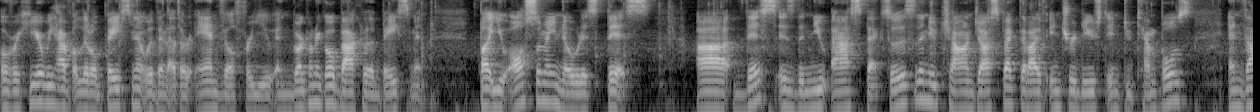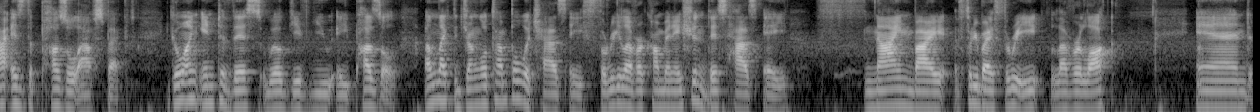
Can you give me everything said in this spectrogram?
Over here, we have a little basement with another anvil for you. And we're going to go back to the basement. But you also may notice this. Uh, this is the new aspect. So this is the new challenge aspect that I've introduced into temples. And that is the puzzle aspect. Going into this will give you a puzzle. Unlike the Jungle Temple, which has a three lever combination, this has a nine by three by three lever lock. And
